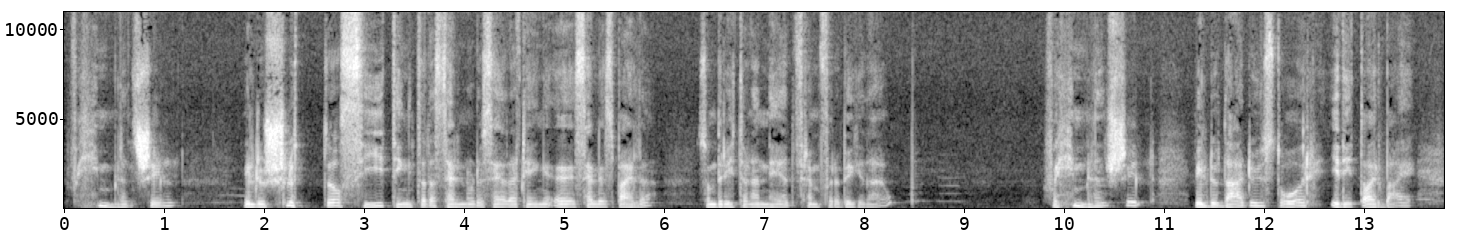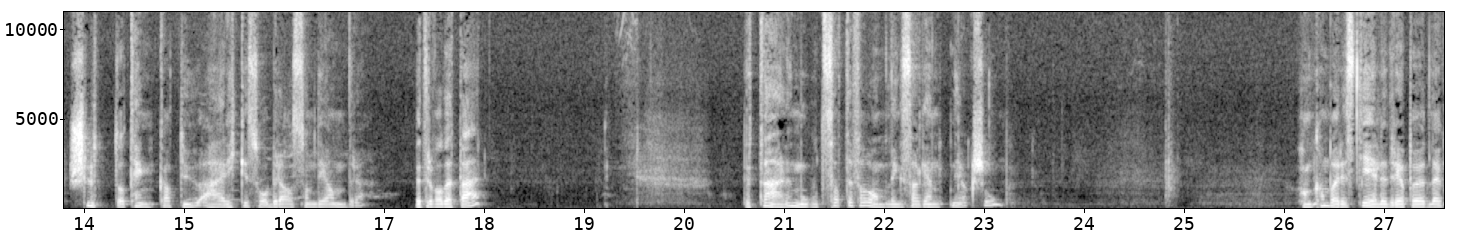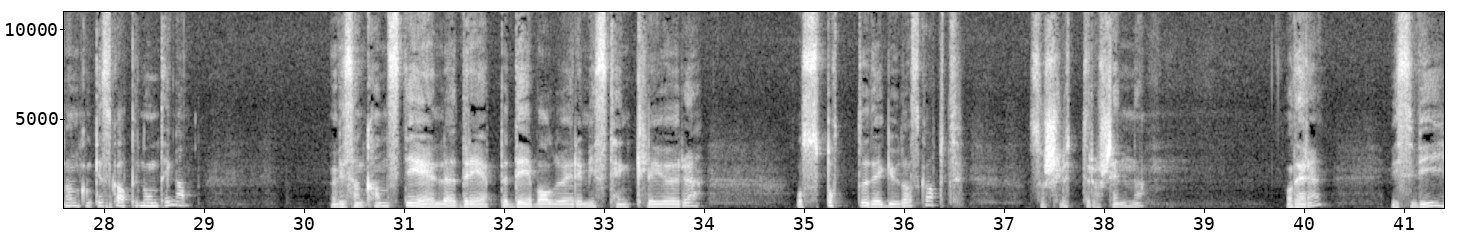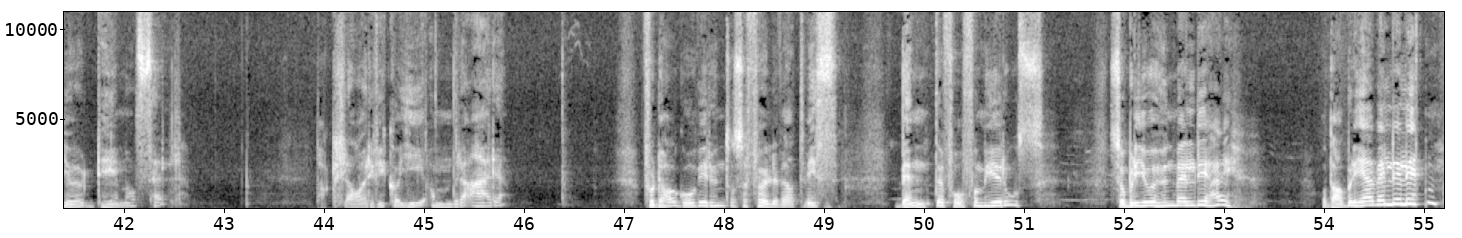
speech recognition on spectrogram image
For himmelens skyld vil du slutte å si ting til deg selv når du ser deg ting, eh, selv i speilet som bryter deg ned fremfor å bygge deg opp. For himmelens skyld vil du der du står i ditt arbeid, slutte å tenke at du er ikke så bra som de andre. Vet dere hva dette er? Dette er den motsatte forvandlingsagenten i aksjon. Han kan bare stjele, drepe og ødelegge. Han kan ikke skape noen ting. han. Men hvis han kan stjele, drepe, devaluere, mistenkeliggjøre, og spotte det Gud har skapt, så slutter å skinne. Og dere, hvis vi gjør det med oss selv, da klarer vi ikke å gi andre ære. For da går vi rundt og så føler vi at hvis Bente får for mye ros, så blir jo hun veldig høy. Og da blir jeg veldig liten.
